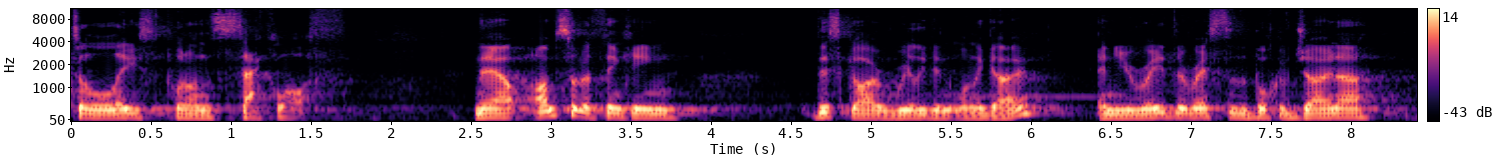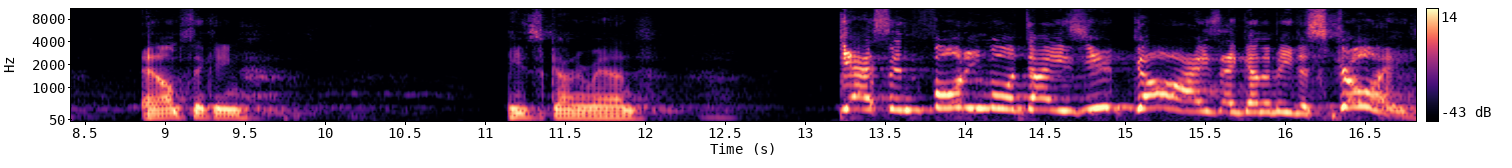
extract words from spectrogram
to the least, put on sackcloth. Now, I'm sort of thinking, this guy really didn't want to go. And you read the rest of the book of Jonah, and I'm thinking, he's going around, yes, in 40 more days, you guys are going to be destroyed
